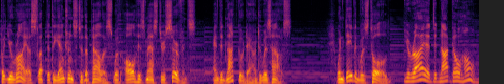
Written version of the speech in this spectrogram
But Uriah slept at the entrance to the palace with all his master's servants, and did not go down to his house. When David was told, Uriah did not go home,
